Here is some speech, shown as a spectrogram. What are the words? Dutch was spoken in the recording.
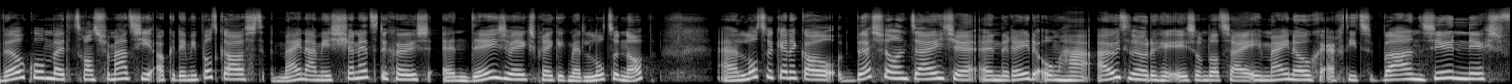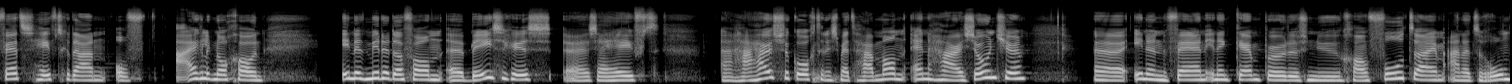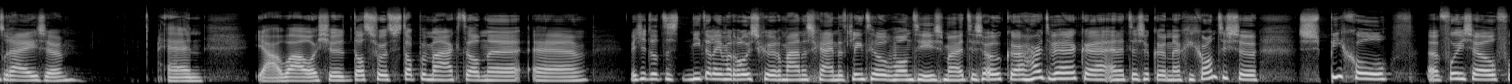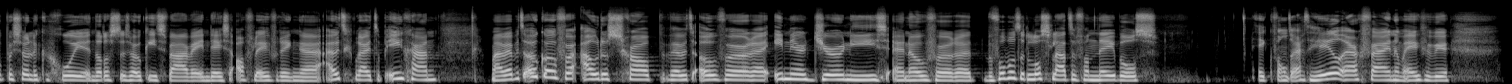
Welkom bij de Transformatie Academie podcast. Mijn naam is Jeannette de Geus en deze week spreek ik met Lotte Nap. En Lotte ken ik al best wel een tijdje en de reden om haar uit te nodigen is omdat zij in mijn ogen echt iets waanzinnigs vets heeft gedaan of eigenlijk nog gewoon in het midden daarvan uh, bezig is. Uh, zij heeft uh, haar huis verkocht en is met haar man en haar zoontje uh, in een van, in een camper, dus nu gewoon fulltime aan het rondreizen. En ja, wauw, als je dat soort stappen maakt, dan. Uh, uh, weet je, dat is niet alleen maar roosgeur maneschijn. Dat klinkt heel romantisch, maar het is ook hard werken. En het is ook een gigantische spiegel voor jezelf, voor persoonlijke groei. En dat is dus ook iets waar we in deze aflevering uitgebreid op ingaan. Maar we hebben het ook over ouderschap. We hebben het over uh, inner journeys en over uh, bijvoorbeeld het loslaten van labels. Ik vond het echt heel erg fijn om even weer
